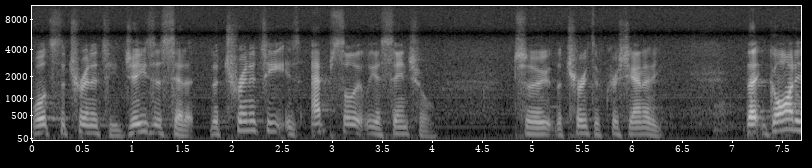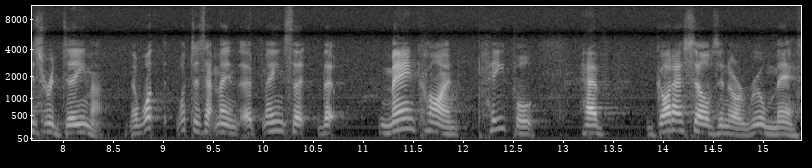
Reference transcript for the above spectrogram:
Well, it's the Trinity. Jesus said it. The Trinity is absolutely essential to the truth of Christianity. That God is Redeemer. Now, what, what does that mean? It means that, that mankind, people, have got ourselves into a real mess.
